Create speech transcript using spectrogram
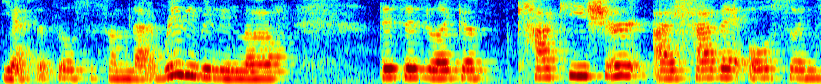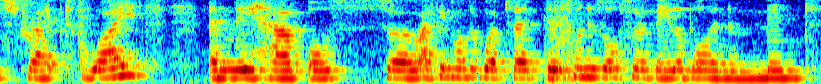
yeah, that's also some that I really, really love. This is like a khaki shirt. I have it also in striped white. And they have also, I think on the website, this one is also available in a mint,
